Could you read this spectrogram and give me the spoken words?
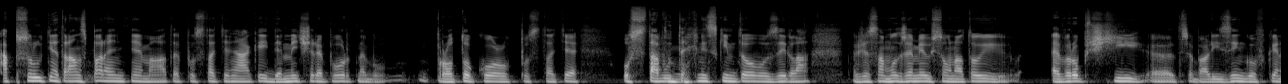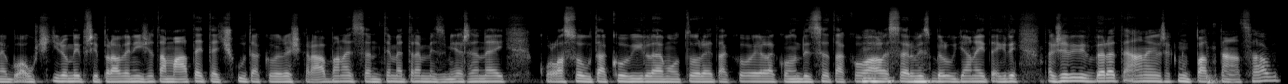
absolutně transparentně máte v podstatě nějaký damage report nebo protokol v podstatě o stavu hmm. technickým toho vozidla, takže samozřejmě už jsou na to i evropští eh, třeba leasingovky nebo auční domy připravený, že tam máte tečku takovýhle škrábané centimetrem změřený, kola jsou takovýhle, motor je takovýhle, kondice taková, ale hmm. servis byl udělaný tehdy. Takže vy vyberete, já nevím, řeknu 15 aut,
